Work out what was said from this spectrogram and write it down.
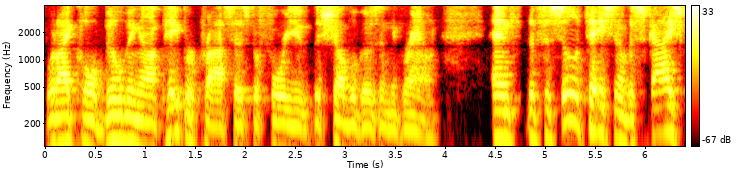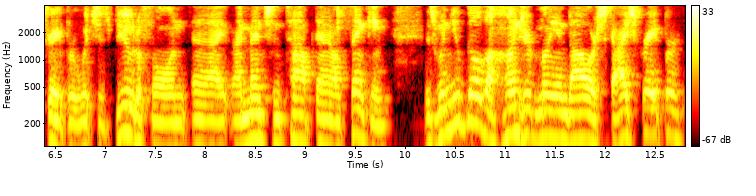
what I call building on paper process before you the shovel goes in the ground. And the facilitation of a skyscraper, which is beautiful, and, and I, I, mentioned top down thinking, is when you build a $100 million skyscraper,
